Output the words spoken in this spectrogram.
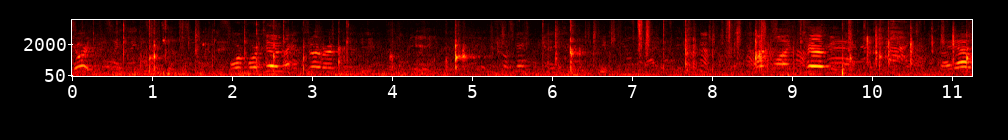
Jordan. 4-4-2. Second server. One, one, two. Side out.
